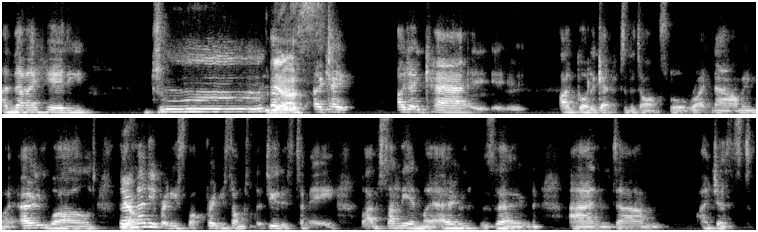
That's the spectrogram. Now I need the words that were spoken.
and then I hear the. Yes. Okay. I don't care. I've got to get to the dance floor right now. I'm in my own world. There are many Britney, Britney songs that do this to me, but I'm suddenly in my own zone, and um, I just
